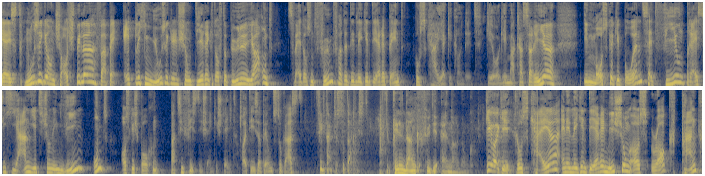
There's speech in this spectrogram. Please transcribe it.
Er ist Musiker und Schauspieler, war bei etlichen Musicals schon direkt auf der Bühne, ja, und 2005 hat er die legendäre Band Ruskaya gegründet. Georgi Makassaria, in Moskau geboren, seit 34 Jahren jetzt schon in Wien und ausgesprochen pazifistisch eingestellt. Heute ist er bei uns zu Gast. Vielen Dank, dass du da bist. Vielen Dank für die Einladung. Georgi, Ruskaya, eine legendäre Mischung aus Rock, Punk,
